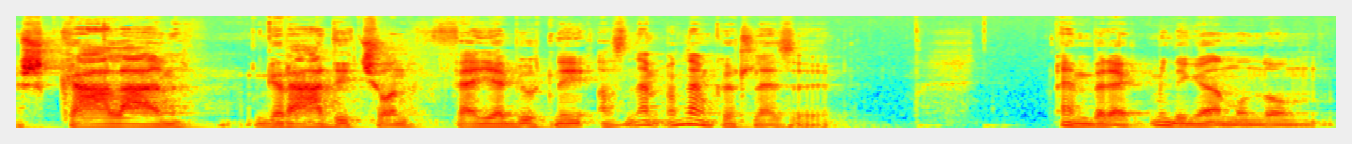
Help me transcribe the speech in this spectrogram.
skálán, grádicson feljebb jutni, az nem, az nem kötelező. Emberek, mindig elmondom,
